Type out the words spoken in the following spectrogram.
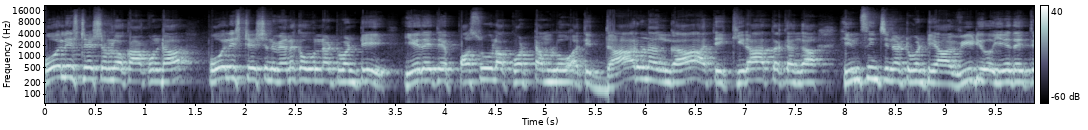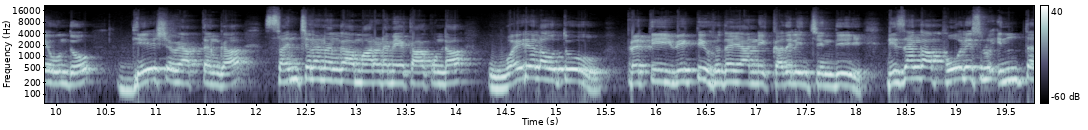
పోలీస్ స్టేషన్లో కాకుండా పోలీస్ స్టేషన్ వెనక ఉన్నటువంటి ఏదైతే పశువుల కొట్టంలో అతి దారుణంగా అతి కిరాతకంగా హింసించినటువంటి ఆ వీడియో ఏదైతే ఉందో దేశవ్యాప్తంగా సంచలనంగా మారడమే కాకుండా వైరల్ అవుతూ ప్రతి వ్యక్తి హృదయాన్ని కదిలించింది. నిజంగా పోలీసులు ఇంత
